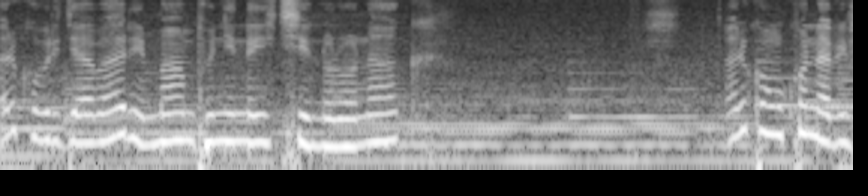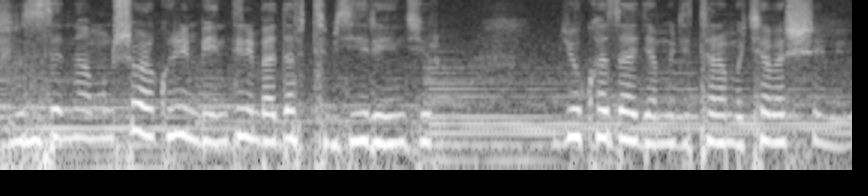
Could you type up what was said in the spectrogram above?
Ariko buri gihe haba hari impamvu nyine y'ikintu runaka. Ariko nk'uko nabivuze nta muntu ushobora kuririmba iyi ndirimbo adafite ibyiringiro by'uko azajya mu gitaramo cy'abashima Imana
